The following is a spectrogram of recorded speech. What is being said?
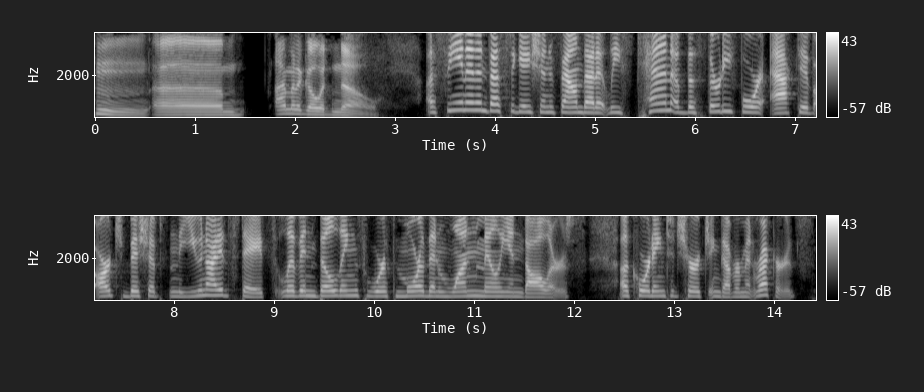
hmm. Um, I'm gonna go with no. A CNN investigation found that at least 10 of the 34 active archbishops in the United States live in buildings worth more than $1 million, according to church and government records.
